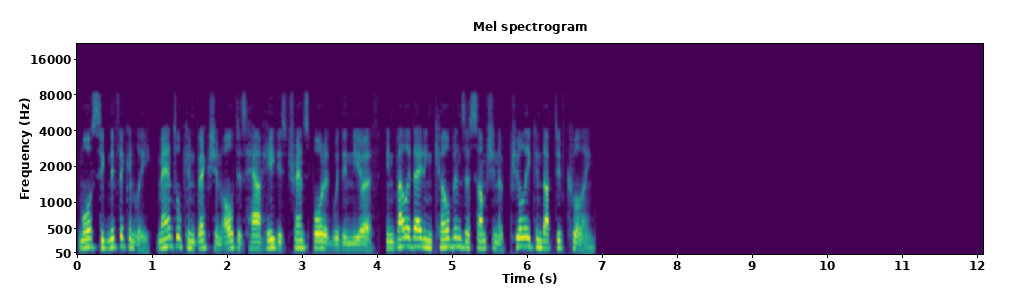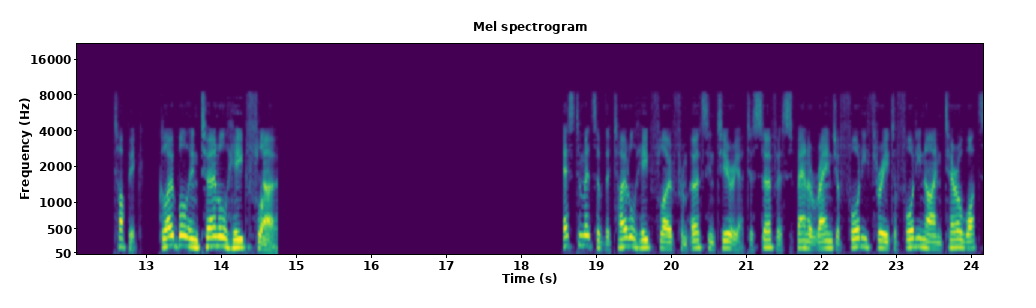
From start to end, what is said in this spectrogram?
More significantly, mantle convection alters how heat is transported within the Earth, invalidating Kelvin's assumption of purely conductive cooling. Topic: Global internal heat flow Estimates of the total heat flow from Earth's interior to surface span a range of 43 to 49 terawatts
